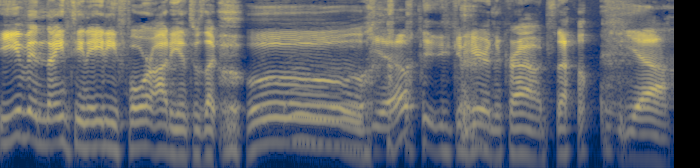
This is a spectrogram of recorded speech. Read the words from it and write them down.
even 1984 audience was like, oh, Yep. you can hear in the crowd. So Yeah.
